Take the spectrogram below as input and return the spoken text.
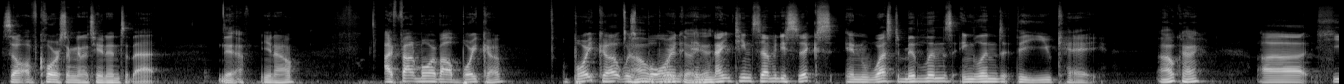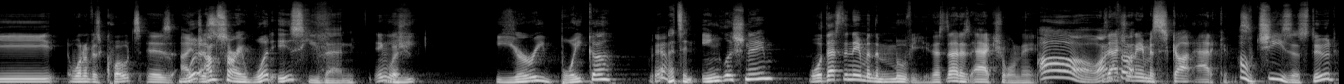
So of course, I'm gonna tune into that Yeah. you know. I found more about Boyka. Boyka was Oh, born Boyka, in yeah. 1976 in West Midlands, England, the UK. Okay. Uh, he one of his quotes is, I just, I'm sorry. What is he then? English. Y- Yuri Boyka? Yeah. That's an English name? well, that's the name of the movie. That's not his actual name. Oh, his I actual thought- name is Scott Adkins. Oh, Jesus, dude.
